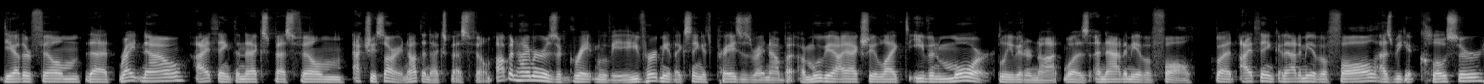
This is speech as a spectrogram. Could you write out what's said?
The other film that right now, I think the next best film, actually, sorry, not the next best film. Oppenheimer is a great movie. You've heard me like sing its praises right now, but a movie I actually liked even more, believe it or not, was Anatomy of a Fall. But I think Anatomy of a Fall, as we get closer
